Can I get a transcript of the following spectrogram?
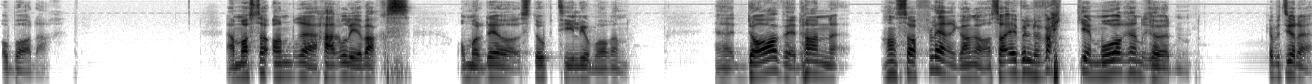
og ba der. Det er masse andre herlige vers om det å stå opp tidlig om morgenen. Eh, David han, han sa flere ganger han sa, 'Jeg vil vekke morgenrøden'. Hva betyr det?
